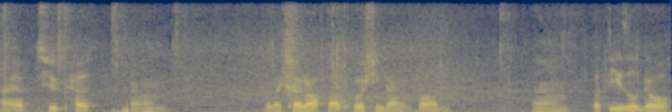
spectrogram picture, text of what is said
I have two cut, um, but I cut off that bushing down at the bottom. Um, but these will go,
